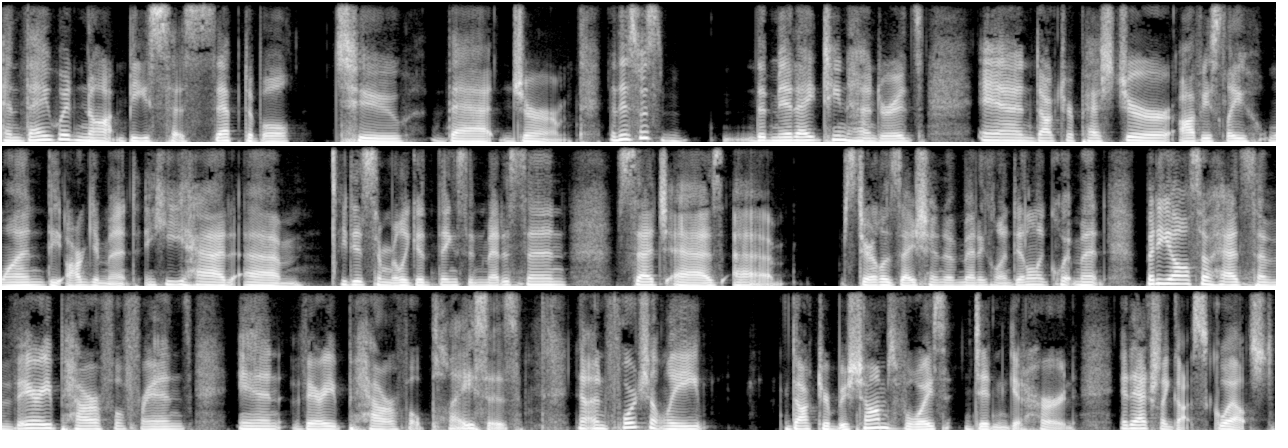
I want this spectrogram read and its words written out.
and they would not be susceptible to that germ. Now, this was the mid 1800s, and Dr. Pasteur obviously won the argument. He had um, he did some really good things in medicine, such as uh, sterilization of medical and dental equipment, but he also had some very powerful friends in very powerful places. Now, unfortunately, Dr. Béchamp's voice didn't get heard. It actually got squelched.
